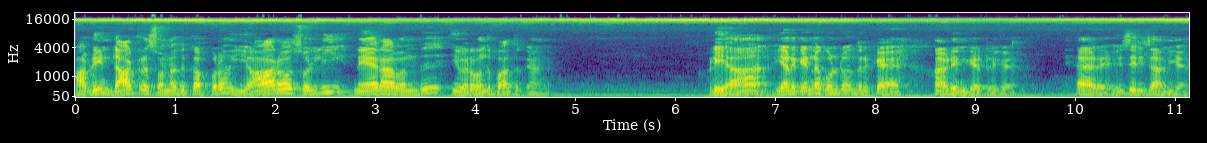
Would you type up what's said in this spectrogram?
அப்படின்னு டாக்டர் சொன்னதுக்கப்புறம் யாரோ சொல்லி நேராக வந்து இவரை வந்து பார்த்துருக்காங்க. அப்படியா? எனக்கு என்ன கொண்டு வந்திருக்க? அப்படின்னு கேட்டிருக்காரு யார்? விசிறி சாமியார்.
